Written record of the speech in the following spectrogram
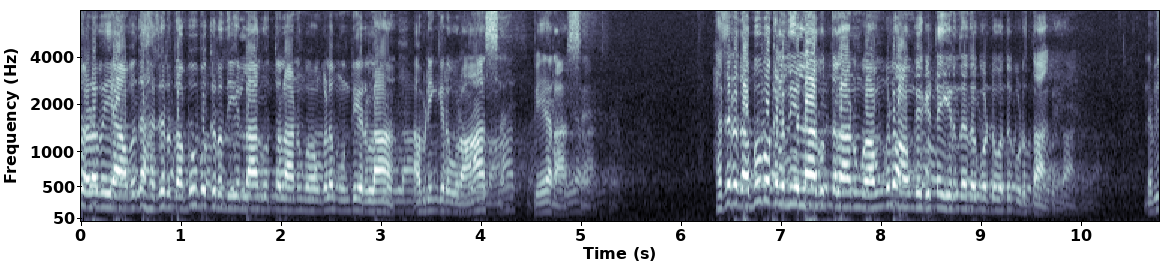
தடவையாவது ஹசரத் அபூபக்கரதி இல்லாகுத்தல் அனுபவங்களை முந்திரலாம் அப்படிங்கிற ஒரு ஆசை பேராசை. ஹசரத் இல்லாகுத்தல் இல்லாகுத்தலானு அவங்களும் அவங்க கிட்ட இருந்ததை கொண்டு வந்து கொடுத்தாங்க. நபி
